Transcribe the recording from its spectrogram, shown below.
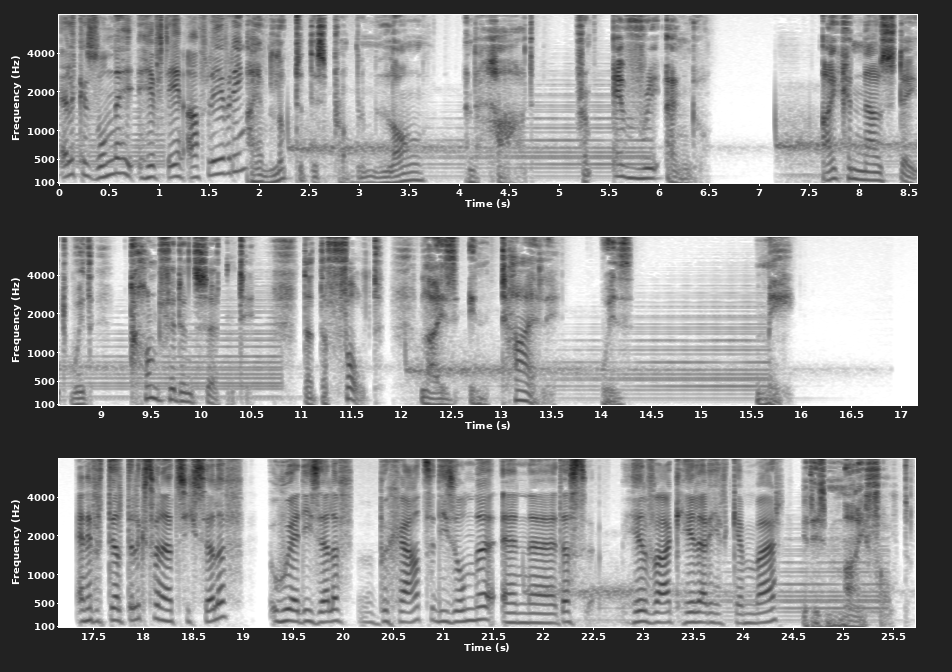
Elke zonde heeft één aflevering. I have looked at this problem long and hard from every angle. I can now state with confident certainty that the fault lies entirely with me. En hij vertelt telkens vanuit zichzelf hoe hij die zelf begaat, die zonde. En uh, dat is heel vaak heel erg herkenbaar. It is my fault.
